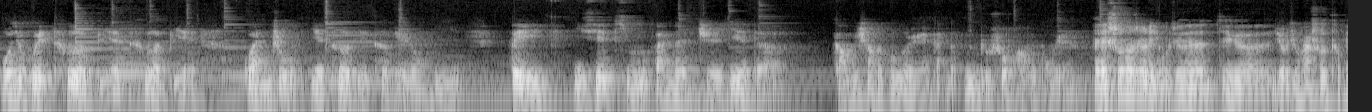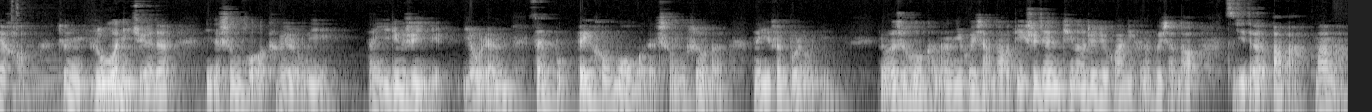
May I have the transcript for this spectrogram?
我就会特别特别关注，也特别特别容易被一些平凡的职业的岗位上的工作人员感动。你比如说环卫工人。哎，说到这里，我觉得这个有句话说的特别好，就你如果你觉得你的生活特别容易。那一定是以有人在背背后默默的承受了那一份不容易。有的时候可能你会想到，第一时间听到这句话，你可能会想到自己的爸爸妈妈。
